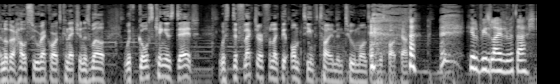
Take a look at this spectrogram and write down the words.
Another House Who Records connection as well with Ghostking is Dead, with Deflector for like the umpteenth time in two months of this podcast. He'll be delighted with that.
